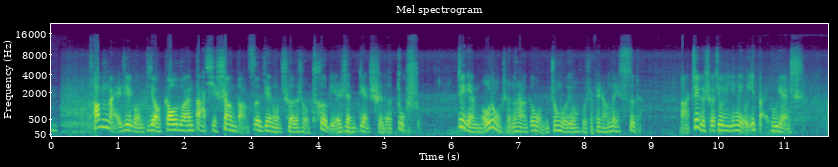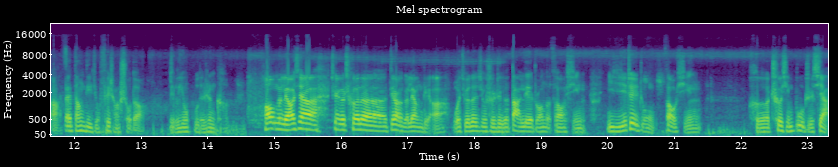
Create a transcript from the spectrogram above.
他们买这种比较高端、大气、上档次的电动车的时候，特别认电池的度数，这点某种程度上跟我们中国的用户是非常类似的。啊，这个车就因为有一百度电池，啊，在当地就非常受到这个用户的认可。好，我们聊一下这个车的第二个亮点啊，我觉得就是这个大列装的造型，以及这种造型和车型布置下，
